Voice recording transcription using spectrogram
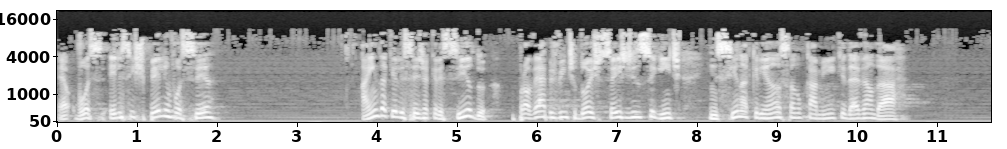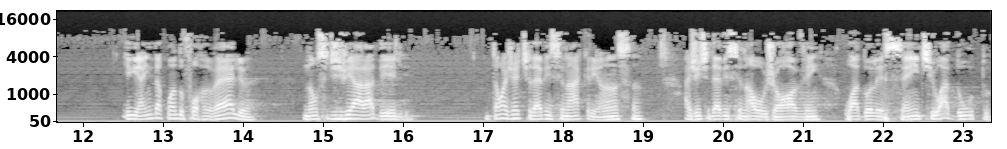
É, você, ele se espelha em você. Ainda que ele seja crescido, Provérbios 22, 6 diz o seguinte: ensina a criança no caminho que deve andar. E ainda quando for velho, não se desviará dele. Então a gente deve ensinar a criança, a gente deve ensinar o jovem, o adolescente o adulto.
